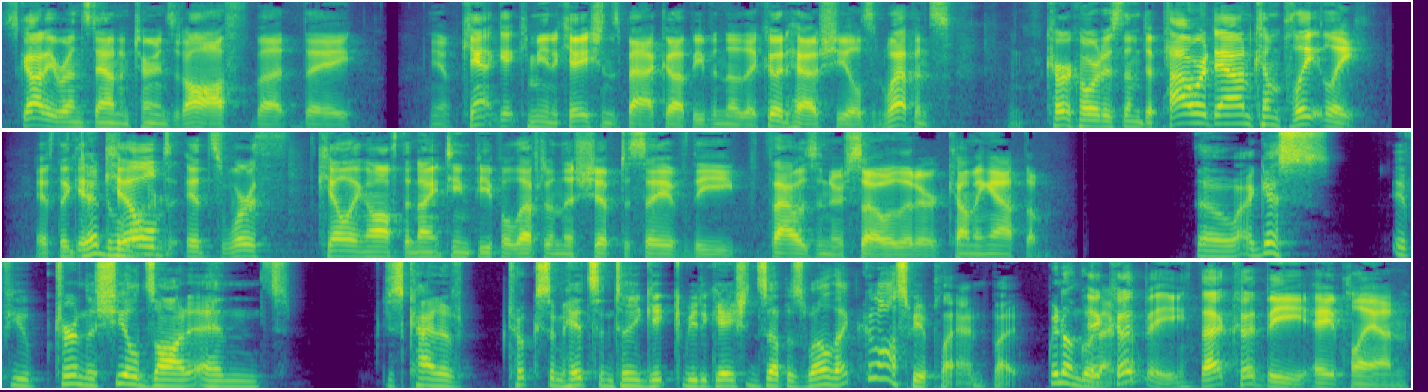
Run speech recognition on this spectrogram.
Scotty runs down and turns it off, but they, you know, can't get communications back up, even though they could have shields and weapons. Kirk orders them to power down completely. If they get killed, it's worth killing off the 19 people left on the ship to save the thousand or so that are coming at them. So I guess if you turn the shields on and just kind of took some hits until you get communications up as well, that could also be a plan. But we don't go. It could be. That could be a plan,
